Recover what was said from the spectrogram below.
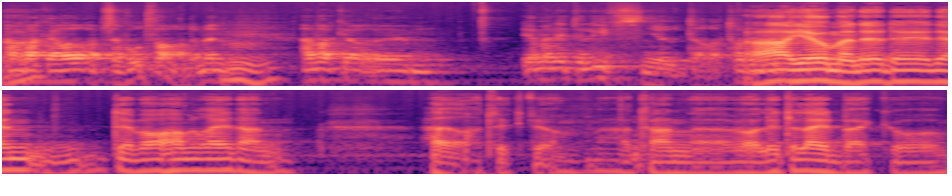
han verkar röra på sig fortfarande. Men mm. han verkar... Eh, Ja, men lite livsnjutare. Tar ja, jo, men det, det, den, det var han väl redan här, tyckte jag. Att han uh, var lite laidback och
